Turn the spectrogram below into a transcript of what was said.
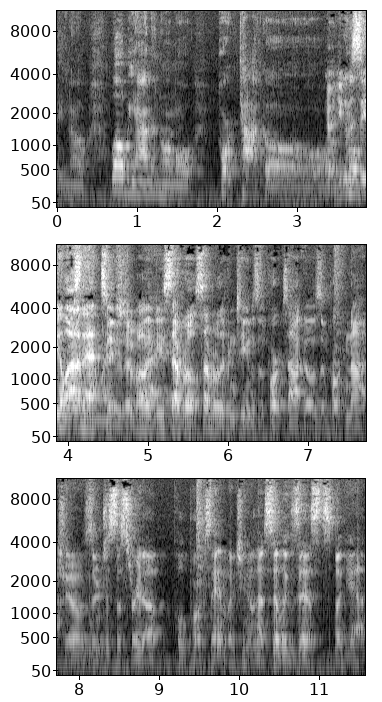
You know, well beyond the normal pork taco. Yeah, you're gonna see a lot of that too. There'll probably right. be several several different teams of pork tacos or pork nachos or just a straight up pulled pork sandwich. You know that still exists, but yeah,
